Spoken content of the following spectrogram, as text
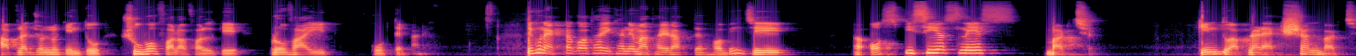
আপনার জন্য কিন্তু শুভ ফলাফলকে প্রোভাইড করতে পারে। দেখুন, একটা কথা এখানে মাথায় রাখতে হবে যে অসপিসিয়াসনেস বাড়ছে, কিন্তু আপনার অ্যাকশন বাড়ছে।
